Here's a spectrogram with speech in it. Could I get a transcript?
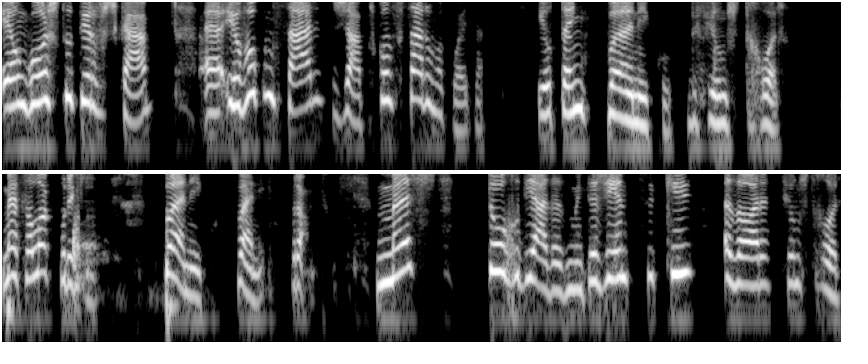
É um gosto ter-vos cá. Uh, eu vou começar já por confessar uma coisa. Eu tenho pânico de filmes de terror. Começa logo por aqui. Pânico, pânico, pronto. Mas estou rodeada de muita gente que adora filmes de terror.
